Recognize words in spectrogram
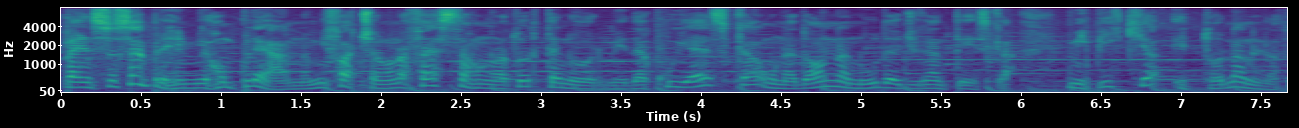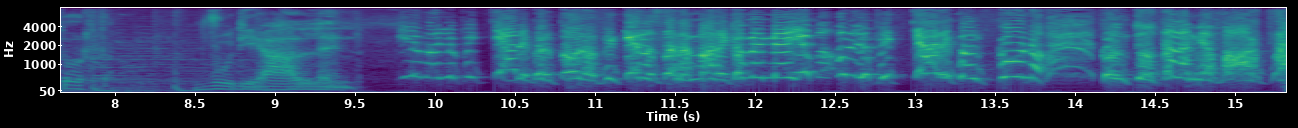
Penso sempre che il mio compleanno mi facciano una festa con una torta enorme da cui esca una donna nuda e gigantesca, mi picchia e torna nella torta. Woody Allen. Qualcuno finché non sarà male come me. Io voglio picchiare qualcuno con tutta la mia forza.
